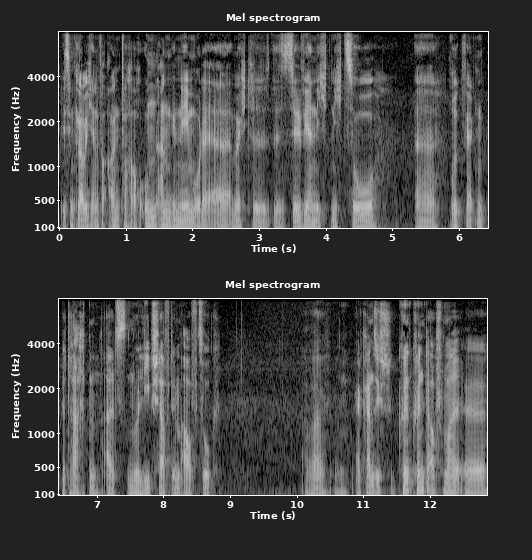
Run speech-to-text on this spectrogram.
Ist ihm, glaube ich, einfach, einfach auch unangenehm oder er möchte Silvia nicht, nicht so äh, rückwirkend betrachten als nur Liebschaft im Aufzug. Aber äh, er kann sich, könnte auch schon mal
